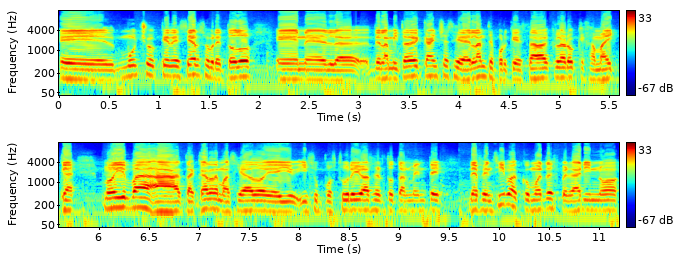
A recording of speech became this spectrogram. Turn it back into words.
eh, mucho que desear sobre todo en el de la mitad de cancha hacia adelante porque estaba claro que Jamaica no iba a atacar demasiado y, su postura iba a ser totalmente defensiva como es de esperar y no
